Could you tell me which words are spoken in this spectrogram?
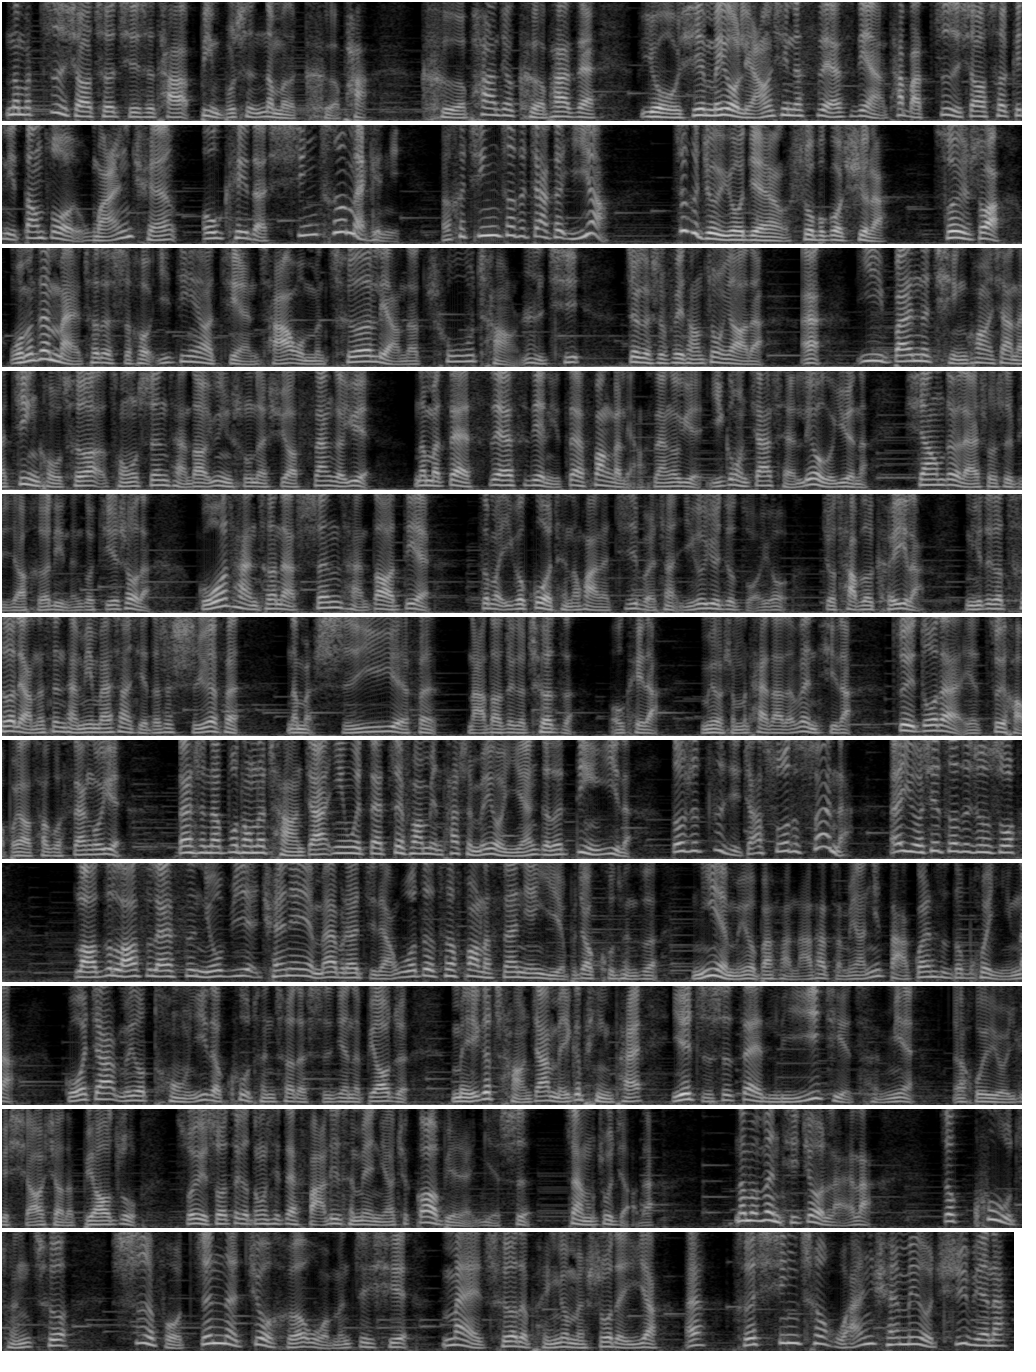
那么滞销车其实它并不是那么的可怕。可怕就可怕在有些没有良心的 4S 店啊，他把滞销车给你当做完全 OK 的新车卖给你，而和新车的价格一样，这个就有点说不过去了。所以说啊，我们在买车的时候一定要检查我们车辆的出厂日期，这个是非常重要的。哎，一般的情况下呢，进口车从生产到运输呢需要三个月，那么在 4S 店里再放个两三个月，一共加起来六个月呢，相对来说是比较合理能够接受的。国产车呢，生产到店这么一个过程的话呢，基本上一个月就左右就差不多可以了。你这个车辆的生产名牌上写的是十月份，那么十一月份拿到这个车子，OK 的，没有什么太大的问题的。最多的也最好不要超过三个月。但是呢，不同的厂家因为在这方面它是没有严格的定义的，都是自己家说的算的。哎，有些车子就是说，老子劳斯莱斯牛逼，全年也卖不了几辆，我这车放了三年也不叫库存车，你也没有办法拿它怎么样，你打官司都不会赢的。国家没有统一的库存车的时间的标准，每一个厂家、每个品牌也只是在理解层面，呃，会有一个小小的标注。所以说这个东西在法律层面，你要去告别人也是站不住脚的。那么问题就来了，这库存车是否真的就和我们这些卖车的朋友们说的一样？哎，和新车完全没有区别呢？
